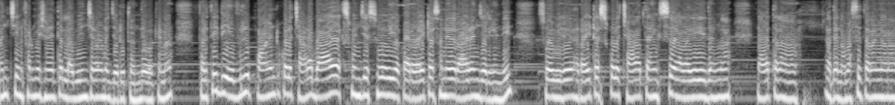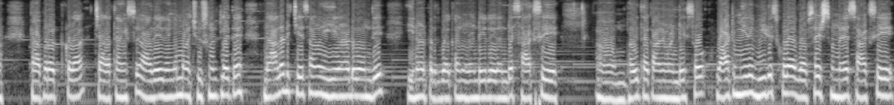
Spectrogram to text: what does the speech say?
మంచి ఇన్ఫర్మేషన్ అయితే లభించడం అనేది జరుగుతుంది. ఓకేనా ప్రతిదీ ఎవ్రీ పాయింట్ కూడా చాలా బాగా ఎక్స్ప్లెయిన్ చేస్తూ ఈ యొక్క రైటర్స్ అనేది రాయడం జరిగింది. సో వీళ్ళు రైటర్స్ కూడా చాలా థ్యాంక్స్ అలాగే విధంగా నవతన అదే నమస్తే తెలంగాణ పేపర్ కూడా చాలా థ్యాంక్స్ అదేవిధంగా మనం చూసుకున్నట్లయితే నేను ఆల్రెడీ చేశాను ఈనాడు ఉంది. ఈనాడు ప్రతిభ కానివ్వండి లేదంటే సాక్షి భవిత కానివ్వండి. సో వాటి మీద వీడియోస్ కూడా వెబ్సైట్స్ ఉన్నాయి. సాక్షి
